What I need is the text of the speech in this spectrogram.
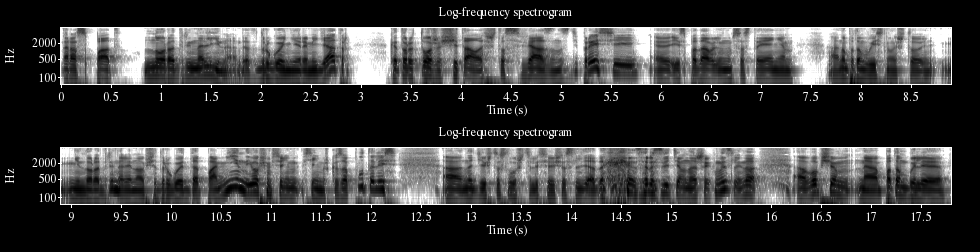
распад норадреналина. Это другой нейромедиатор, который тоже считалось, что связан с депрессией э, и с подавленным состоянием. А, но потом выяснилось, что не норадреналин, а вообще другой допамин. И, в общем, все, все немножко запутались. А, надеюсь, что слушатели все еще следят за развитием наших мыслей. Но, а, в общем, потом были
